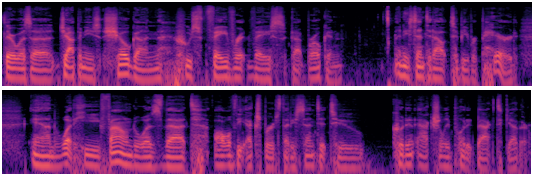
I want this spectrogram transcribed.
there was a Japanese shogun whose favorite vase got broken and he sent it out to be repaired. And what he found was that all of the experts that he sent it to couldn't actually put it back together.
